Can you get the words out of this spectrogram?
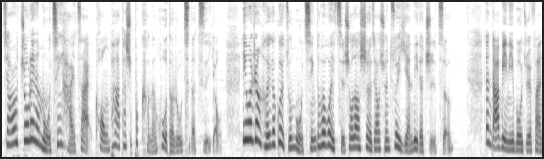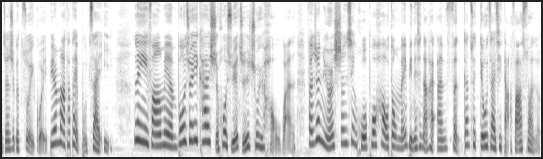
假如朱莉的母亲还在，恐怕她是不可能获得如此的自由，因为任何一个贵族母亲都会为此受到社交圈最严厉的指责。但达比尼伯爵反正是个醉鬼，别人骂他他也不在意。另一方面，伯爵一开始或许也只是出于好玩，反正女儿生性活泼好动，没比那些男孩安分，干脆丢在一起打发算了。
